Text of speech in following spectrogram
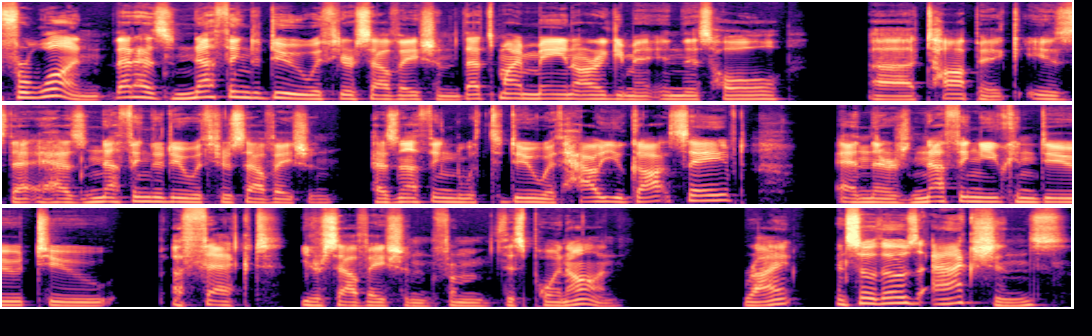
for one, that has nothing to do with your salvation. That's my main argument in this whole uh, topic is that it has nothing to do with your salvation. It has nothing with, to do with how you got saved and there's nothing you can do to affect your salvation from this point on, right? And so those actions,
